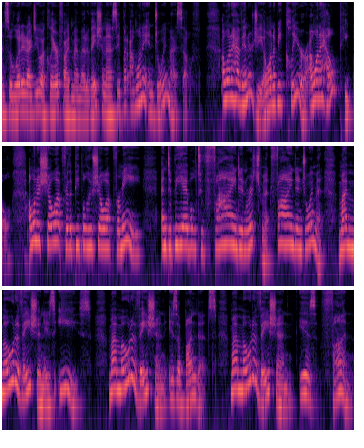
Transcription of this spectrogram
And so, what did I do? I clarified my motivation and I say, but I want to enjoy myself. I want to have energy. I want to be clear. I want to help people. I want to show up for the people who show up for me and to be able to find enrichment, find enjoyment. My motivation is ease. My motivation is abundance. My motivation is fun.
